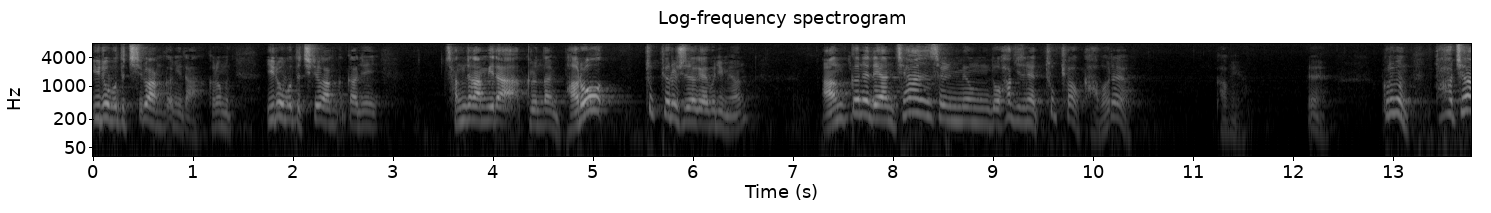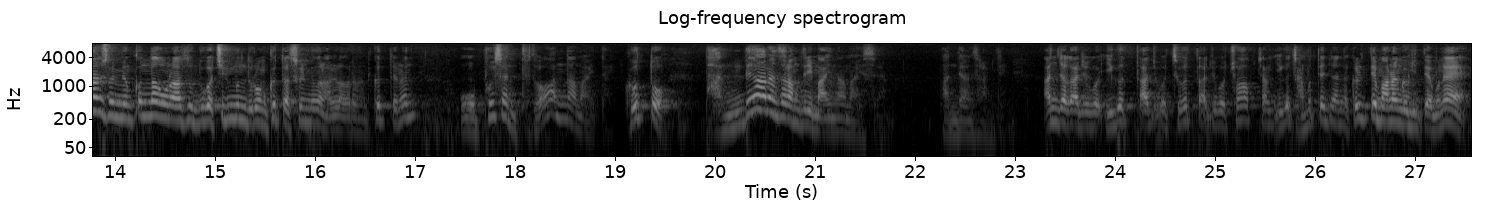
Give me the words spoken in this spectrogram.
1호부터 7호 한 건이다. 그러면 1호부터 7호 한 건까지 상정합니다. 그런 다음에 바로 투표를 시작해버리면 안건에 대한 제안 설명도 하기 전에 투표하고 가버려요. 가버려요. 예. 그러면 다 제안 설명 끝나고 나서 누가 질문 들어오면 그때 설명을 하려고 그러는데 그때는 5%도 안 남아있다. 그것도 반대하는 사람들이 많이 남아있어요. 반대하는 사람들이. 앉아가지고 이것 따지고 저것 따지고 조합장 이거 잘못되지 않나 그럴 때 많은 거기 때문에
